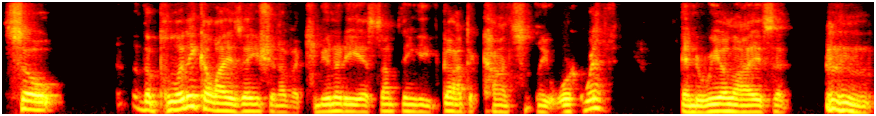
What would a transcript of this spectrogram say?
So the politicalization of a community is something you've got to constantly work with and realize that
